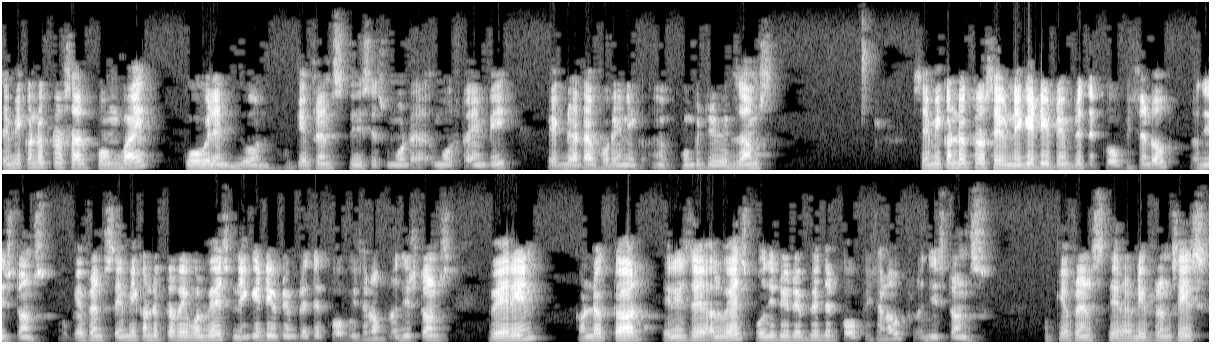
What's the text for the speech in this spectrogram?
semiconductors are formed by covalent bond. Okay friends, this is most, most IMP fact data for any uh, competitive exams. Semiconductors have negative temperature coefficient of resistance. Okay friends, semiconductor have always negative temperature coefficient of resistance wherein conductor there is a always positive temperature coefficient of resistance. Okay friends, there are differences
